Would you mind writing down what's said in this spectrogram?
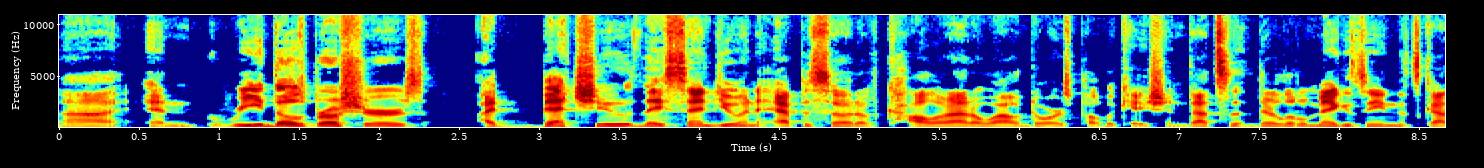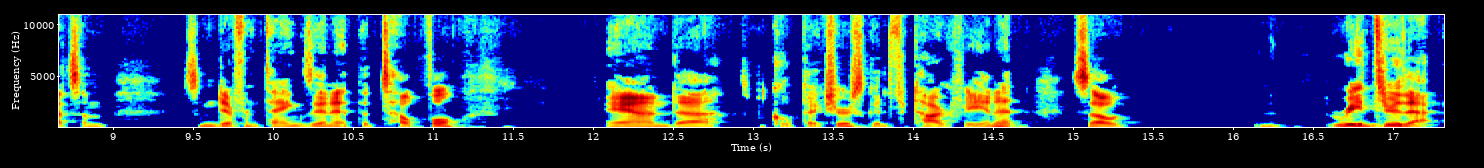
uh, and read those brochures. I bet you they send you an episode of Colorado Outdoors publication. That's their little magazine that's got some some different things in it that's helpful and uh, some cool pictures, good photography in it. So read through that.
